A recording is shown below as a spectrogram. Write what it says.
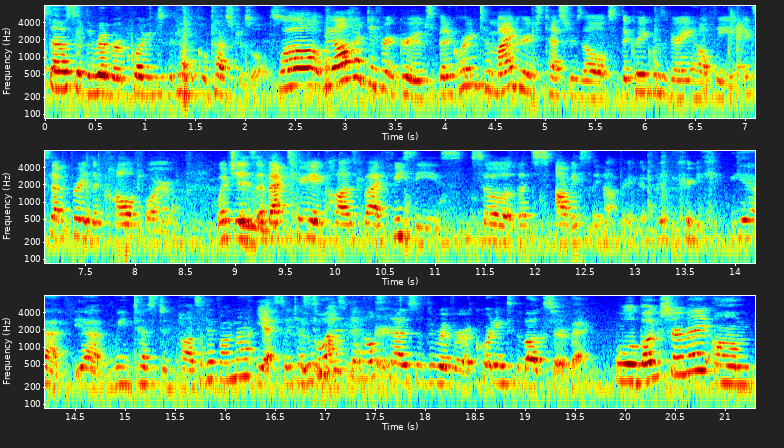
Status of the river according to the chemical test results? Well, we all had different groups, but according to my group's test results, the creek was very healthy, except for the coliform, which is a bacteria caused by feces. So that's obviously not very good for the creek. Yeah, yeah, we tested positive on that. Yes, we tested So what is positive the health for- status of the river according to the bug survey? Well, the bug survey, um,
